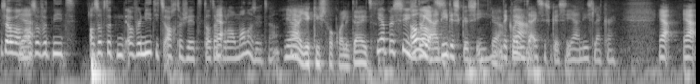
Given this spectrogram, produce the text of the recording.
Zo van, Ja. alsof het niet... Alsof het, of er niet iets achter zit, dat er Ja. vooral mannen zitten. ja, Ja. je kiest voor kwaliteit. Ja, precies. Oh dat. ja, die discussie. Ja. De kwaliteitsdiscussie, ja, die is lekker. Ja, ja,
